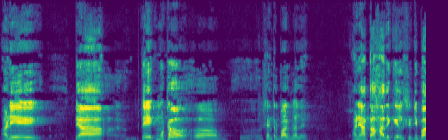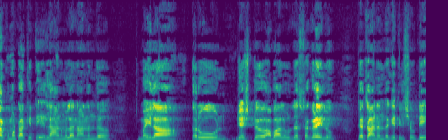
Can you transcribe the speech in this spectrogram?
आणि त्या ते एक मोठं सेंट्रल पार्क झालं आहे आणि आता हा देखील सिटी पार्क मोठा. किती लहान मुलांना आनंद. महिला तरुण ज्येष्ठ आबालवृद्ध सगळे लोक त्याचा आनंद घेतील शेवटी.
